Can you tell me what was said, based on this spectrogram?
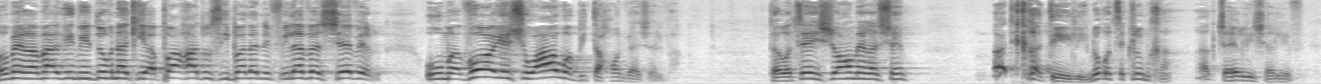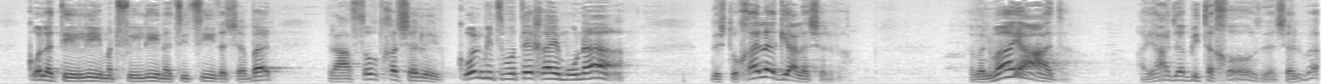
אומר המגיד מדובנה כי הפחד הוא סיבה לנפילה והשבר. ומבוא הישועה הוא הביטחון והשלווה. אתה רוצה ישועה, אומר השם? אל תקרא תהילים, לא רוצה כלום ממך, רק תשאר לי שלו. כל התהילים, התפילין, הציצית, השבת, לעשות אותך שלו. כל מצוותיך אמונה, כדי שתוכל להגיע לשלווה. אבל מה היעד? היעד זה הביטחון, זה השלווה.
